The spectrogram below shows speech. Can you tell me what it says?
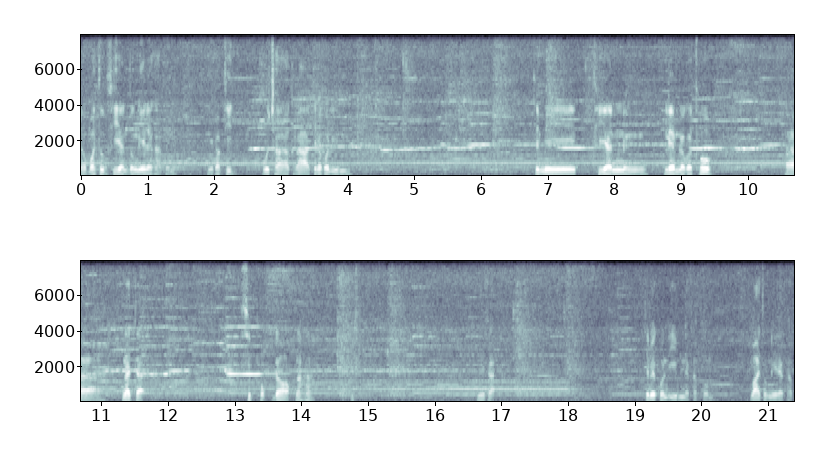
ดอกไม้ทุกเทียนตรงนี้เลยครับเป็นนี่ครับที่บูชากราบเจ้าแม่กวนอิมจะมีเทียนหนึ่งเล่มแล้วก็ทูบน่าจะ 16 ดอกนะฮะ นี่ก็จะไม่คนอิ่มนะครับผมไหว้ตรงนี้นะครับ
